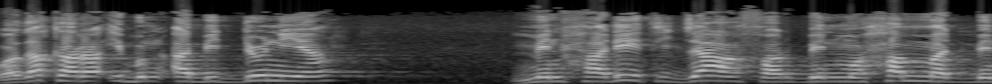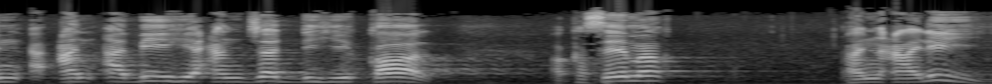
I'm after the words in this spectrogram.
Wadhakara ibn abi dunya min hadithi jafar bin muhammad bin an abihi an jaddihi qal. Akasema an ali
